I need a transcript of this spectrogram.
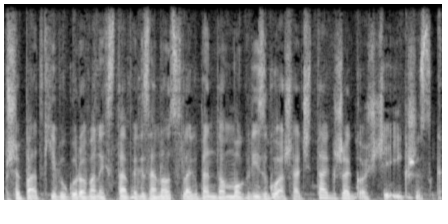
Przypadki wygórowanych stawek za nocleg będą mogli zgłaszać także goście igrzysk.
